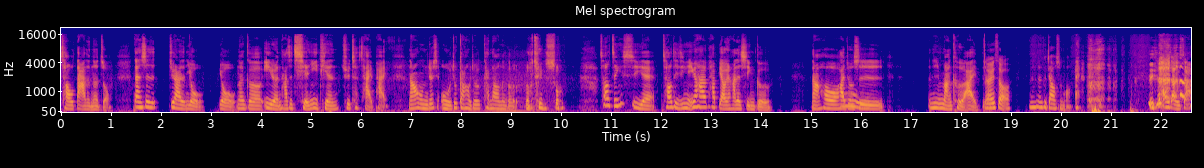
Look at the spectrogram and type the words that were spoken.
超大的那种，但是居然有有那个艺人，他是前一天去彩彩排，然后我们就想，我就刚好就看到那个 罗俊硕，超惊喜耶，超级惊喜，因为他他表演他的新歌，然后他就是，那、是蛮可爱的，哪一首？那那个叫什么？哎、等一下，我讲一下，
